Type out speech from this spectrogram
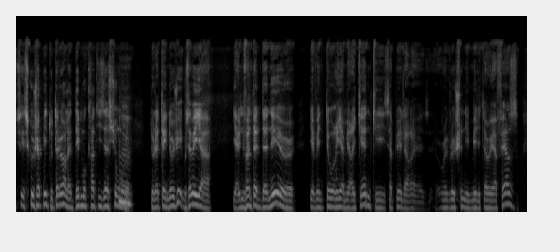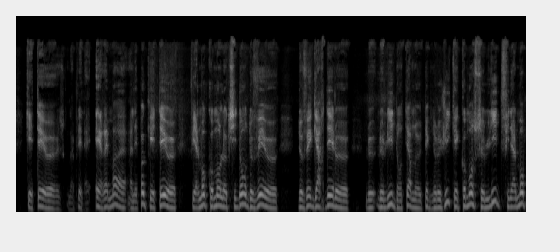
C'est ce que j'appelais tout à l'heure la démocratisation euh, mm. de la technologie. Vous savez, il y a, il y a une vingtaine d'années, euh, il y avait une théorie américaine qui s'appelait la Revolution in Military Affairs, qui était euh, ce qu'on appelait la RMA à l'époque, qui était finalement comment l'Occident devait, devait garder le, le, lead en termes technologiques et comment ce lead finalement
